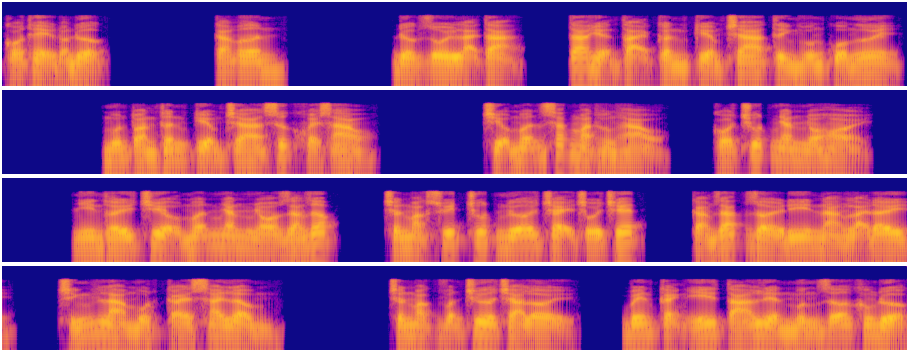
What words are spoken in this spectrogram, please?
có thể đoán được. Cảm ơn. Được rồi lại tạ, ta hiện tại cần kiểm tra tình huống của ngươi. Muốn toàn thân kiểm tra sức khỏe sao? Triệu mẫn sắc mặt hường hảo, có chút nhăn nhó hỏi. Nhìn thấy triệu mẫn nhăn nhó dáng dấp, trần mặc suýt chút nữa chạy chối chết, cảm giác rời đi nàng lại đây, chính là một cái sai lầm. Trần mặc vẫn chưa trả lời, bên cạnh y tá liền mừng rỡ không được.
